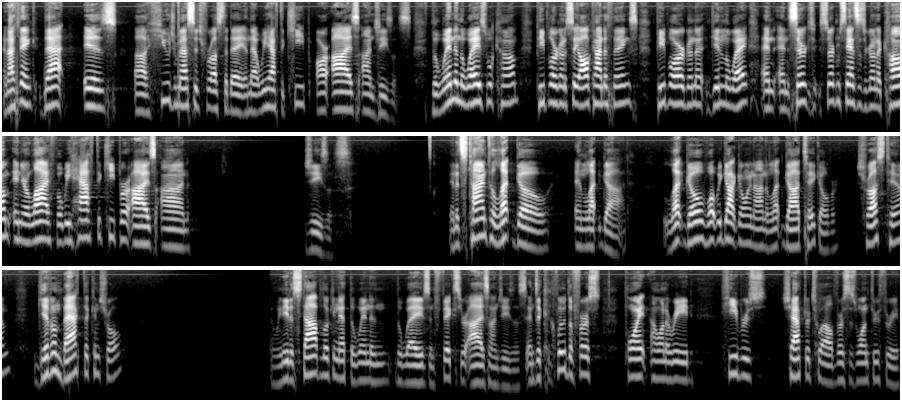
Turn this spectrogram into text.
And I think that is a huge message for us today in that we have to keep our eyes on Jesus. The wind and the waves will come. People are going to say all kind of things. People are going to get in the way, and, and cir- circumstances are going to come in your life, but we have to keep our eyes on Jesus. And it's time to let go and let God. Let go of what we got going on and let God take over. Trust Him, give Him back the control. And we need to stop looking at the wind and the waves and fix your eyes on Jesus. And to conclude the first point, I want to read Hebrews chapter 12, verses 1 through 3.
